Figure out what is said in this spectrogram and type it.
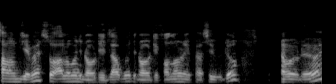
စောင့်ကြည့်မယ်ဆိုအားလုံးကျွန်တော်တို့ဒီလောက်ပဲကျွန်တော်တို့ဒီ counter တွေဖတ်စီပြီးတော့နောက်ပဲ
